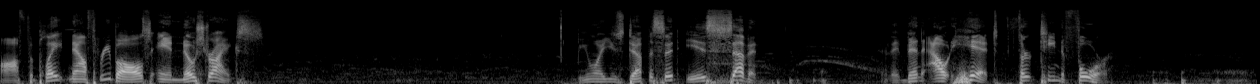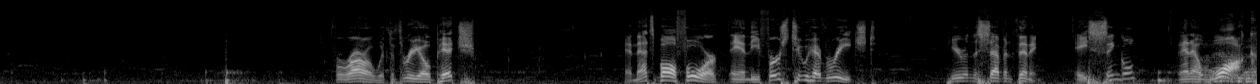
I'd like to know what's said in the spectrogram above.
off the plate, now three balls and no strikes. BYU's deficit is seven. And they've been out hit 13 to 4. Ferraro with the 3 0 pitch. And that's ball four. And the first two have reached here in the seventh inning a single and a walk.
